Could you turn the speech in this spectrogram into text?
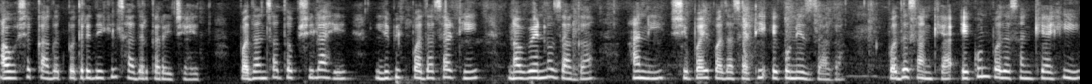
आवश्यक कागदपत्रे देखील सादर करायची आहेत. पदांचा तपशील आहे. लिपिक पदासाठी नव्याण्णव जागा आणि शिपाई पदासाठी एकोणीस जागा. पदसंख्या एकूण पदसंख्या ही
